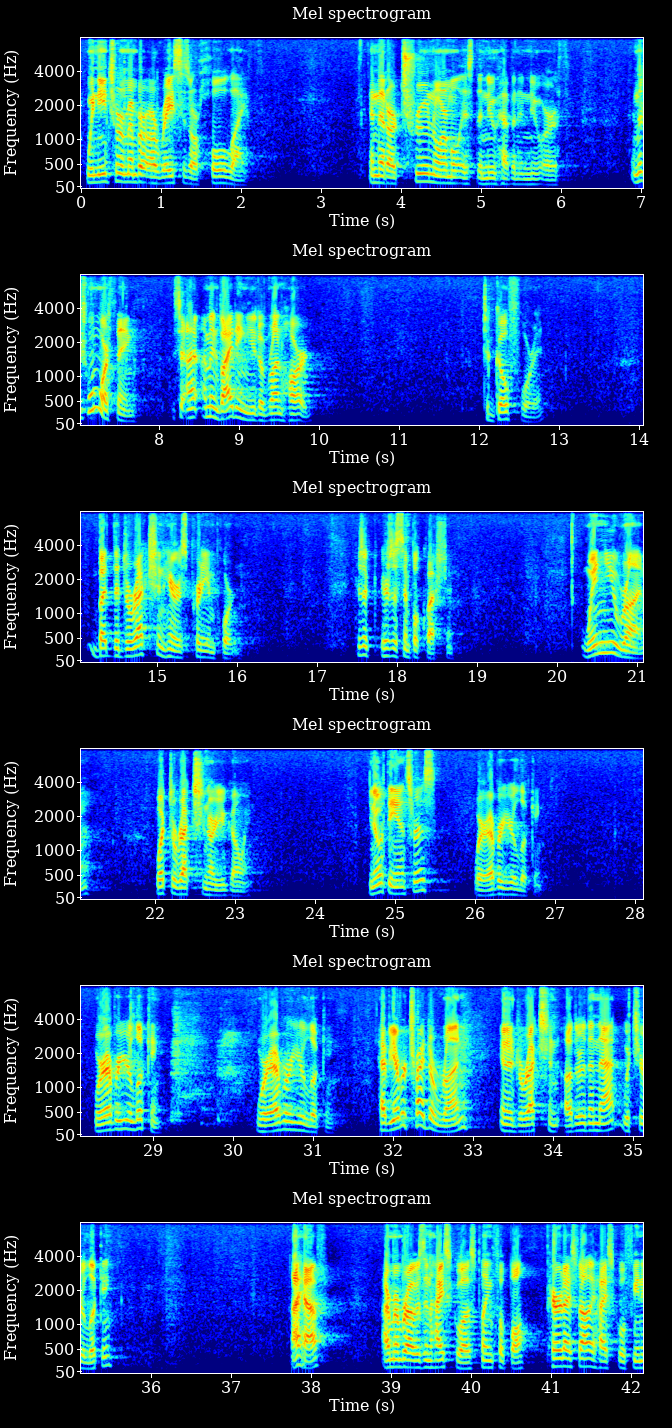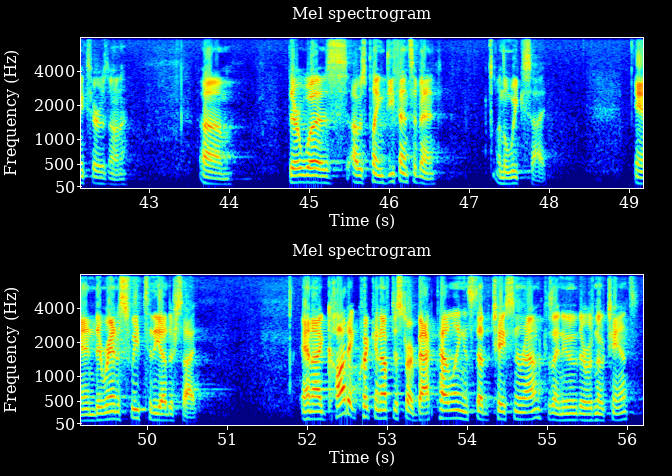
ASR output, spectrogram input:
we need to remember our race is our whole life and that our true normal is the new heaven and new earth. And there's one more thing. So I'm inviting you to run hard, to go for it. But the direction here is pretty important. Here's a, here's a simple question When you run, what direction are you going? You know what the answer is? Wherever you're looking. Wherever you're looking. Wherever you're looking. Have you ever tried to run in a direction other than that which you're looking? I have. I remember I was in high school, I was playing football, Paradise Valley High School, Phoenix, Arizona. Um, there was, I was playing defensive end on the weak side, and they ran a sweep to the other side. And I caught it quick enough to start backpedaling instead of chasing around because I knew there was no chance.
